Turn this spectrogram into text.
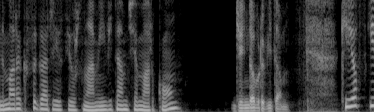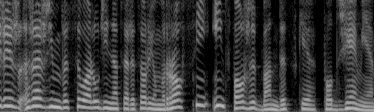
Marek Sygarz jest już z nami. Witam cię, Marku. Dzień dobry, witam. Kijowski reżim wysyła ludzi na terytorium Rosji i tworzy bandyckie podziemie.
